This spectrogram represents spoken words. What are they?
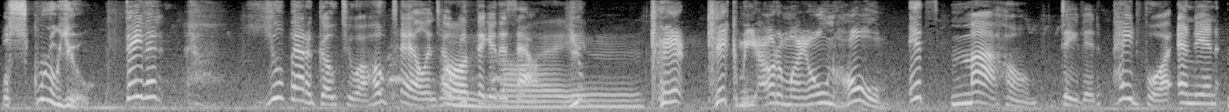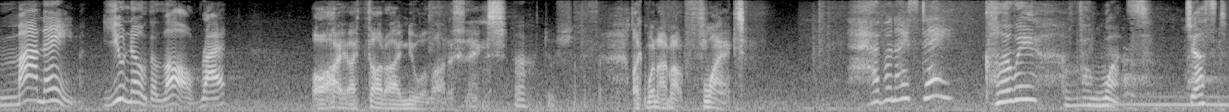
Well, screw you. David, you better go to a hotel until Oh we figure this out. You Can't kick me out of my own home. It's my home, David, paid for and in my name. You know the law, right? Oh, I, I thought I knew a lot of things. Ach du Scheiße. Like when I'm outflanked. Have a nice day. Chloe, for once, just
